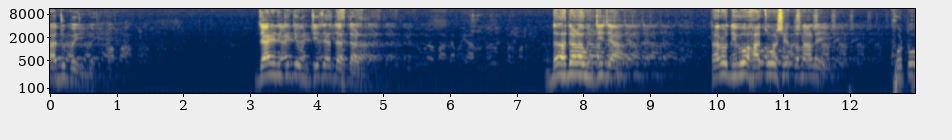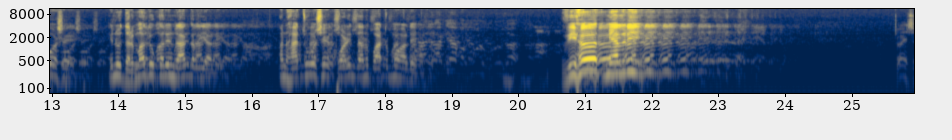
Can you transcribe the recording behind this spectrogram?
રાજુભાઈ. જાય ને કીધું ઊંચી જાય દસ દાડા દહ દાડા ઊંચી જા. તારો દીવો સાચો હશે તનાલે ખોટો હશે. એનું ધર્માદુ કરીને રાગ કરી આલે અને સાચું હશે ખોડીને તારું પાટમાં આલે વિહત મેલડી ચોઈસ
